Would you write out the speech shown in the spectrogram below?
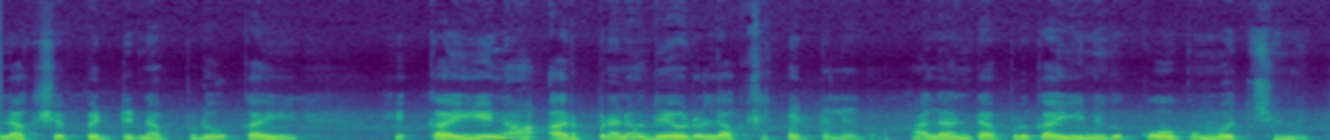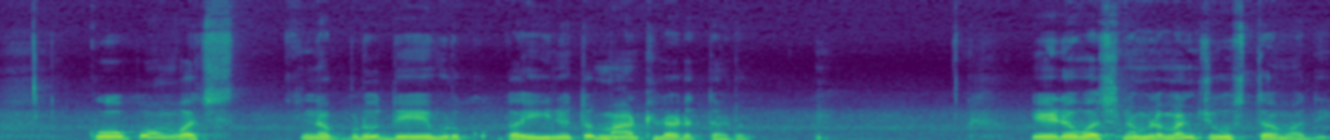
లక్ష్య పెట్టినప్పుడు కయ్యి కయ్యను అర్పణను దేవుడు లక్ష్య పెట్టలేదు. అలాంటప్పుడు కయ్యనుకు కోపం వచ్చింది. కోపం వచ్చినప్పుడు దేవుడు కయ్యనితో మాట్లాడతాడు. ఏడో వచనంలో మనం చూస్తాం అది.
